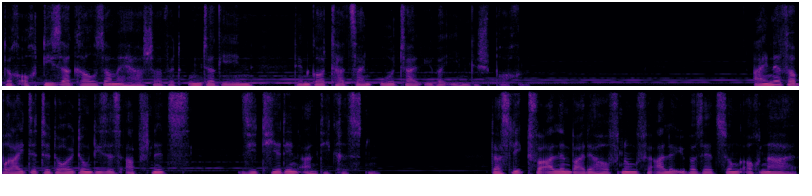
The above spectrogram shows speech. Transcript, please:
Doch auch dieser grausame Herrscher wird untergehen, denn Gott hat sein Urteil über ihn gesprochen. Eine verbreitete Deutung dieses Abschnitts sieht hier den Antichristen. Das liegt vor allem bei der Hoffnung für alle Übersetzung auch nahe.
